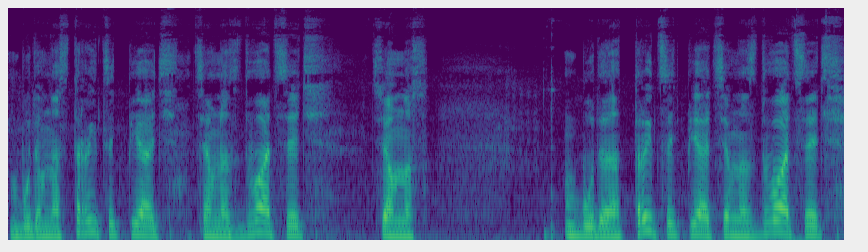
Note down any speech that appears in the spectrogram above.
буде в нас 35. Це в нас 20. Це в нас буде 35, це в нас 20,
